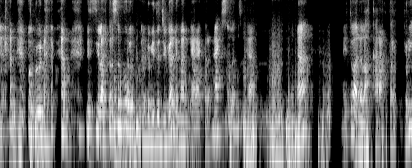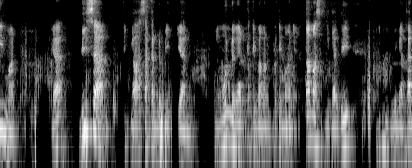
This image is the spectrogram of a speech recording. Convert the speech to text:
akan menggunakan istilah tersebut dan begitu juga dengan karakter excellence ya. Nah, itu adalah karakter prima ya bisa dibahasakan demikian. Namun dengan pertimbangan-pertimbangan yang sama seperti tadi menggunakan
